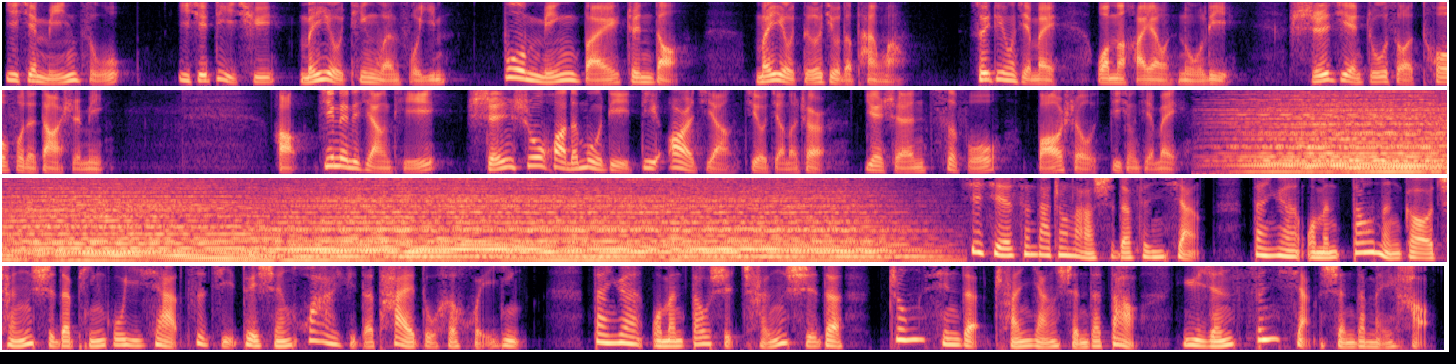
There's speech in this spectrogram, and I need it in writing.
一些民族、一些地区没有听闻福音，不明白真道，没有得救的盼望。所以弟兄姐妹，我们还要努力实践主所托付的大使命。好，今天的讲题《神说话的目的》第二讲就讲到这儿。愿神赐福保守弟兄姐妹。谢谢孙大中老师的分享。但愿我们都能够诚实的评估一下自己对神话语的态度和回应。但愿我们都是诚实的、忠心的传扬神的道，与人分享神的美好。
